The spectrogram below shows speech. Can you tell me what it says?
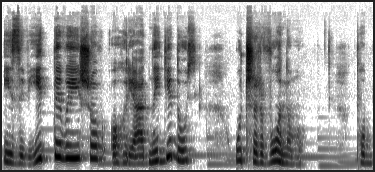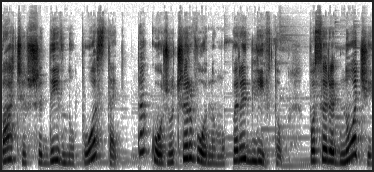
і звідти вийшов огрядний дідусь у червоному. Побачивши дивну постать, також у червоному перед ліфтом, посеред ночі,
